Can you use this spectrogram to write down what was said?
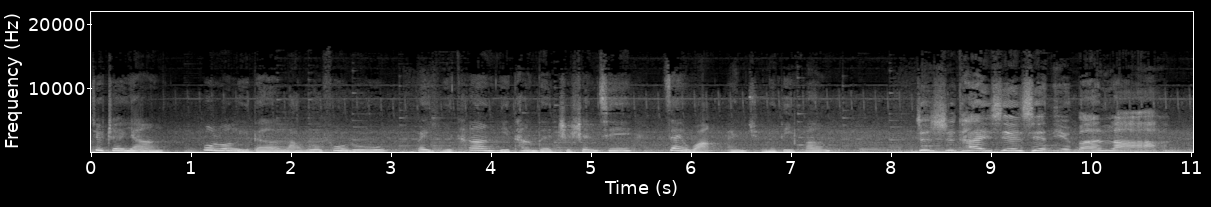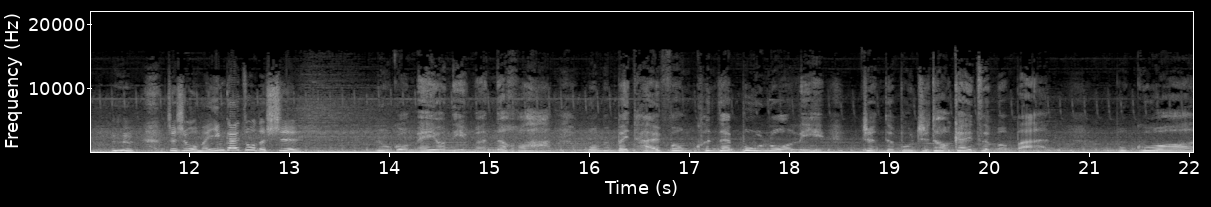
就这样，部落里的老弱妇孺被一趟一趟的直升机载往安全的地方。真是太谢谢你们了，这是我们应该做的事。如果没有你们的话，我们被台风困在部落里，真的不知道该怎么办。不过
